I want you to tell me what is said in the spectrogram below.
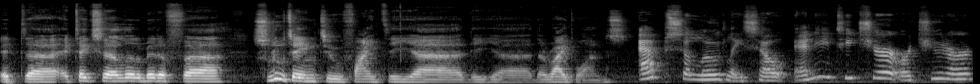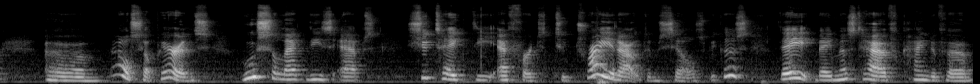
it uh, it takes a little bit of uh, sleuthing to find the uh, the uh, the right ones. Absolutely. So, any teacher or tutor, um, also parents who select these apps, should take the effort to try it out themselves because they they must have kind of a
